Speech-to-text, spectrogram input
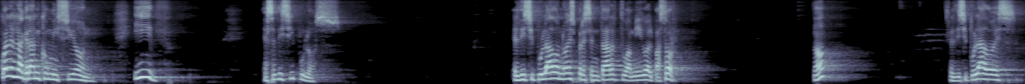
¿Cuál es la gran comisión? Id, ese discípulos. El discipulado no es presentar tu amigo al pastor, ¿no? El discipulado es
